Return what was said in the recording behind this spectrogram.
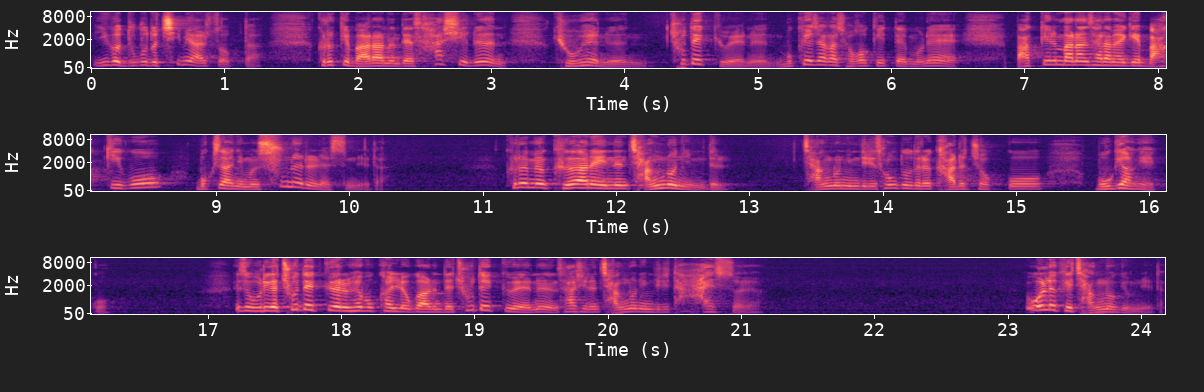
이거 누구도 침해할 수 없다. 그렇게 말하는데 사실은 교회는 초대 교회는 목회자가 적었기 때문에 맡길 만한 사람에게 맡기고 목사님은 순회를 했습니다. 그러면 그 안에 있는 장로님들, 장로님들이 성도들을 가르쳤고 목양했고 그래서 우리가 초대교회를 회복하려고 하는데 초대교회는 사실은 장로님들이 다 했어요. 원래 그게 장로교입니다.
